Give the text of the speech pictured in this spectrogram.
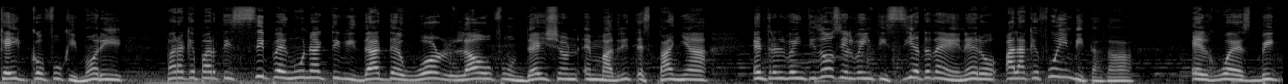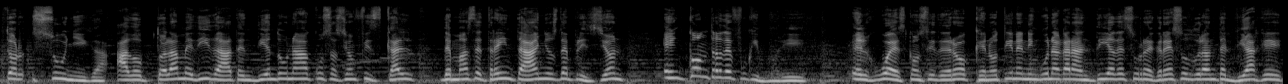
Keiko Fujimori, para que participe en una actividad de World Law Foundation en Madrid, España, entre el 22 y el 27 de enero, a la que fue invitada. El juez Víctor Zúñiga adoptó la medida atendiendo una acusación fiscal de más de 30 años de prisión en contra de Fujimori. El juez consideró que no tiene ninguna garantía de su regreso durante el viaje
